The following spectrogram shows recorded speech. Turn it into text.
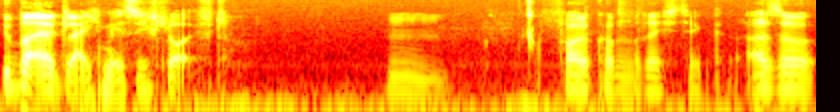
überall gleichmäßig läuft. Hm. Vollkommen richtig. Also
